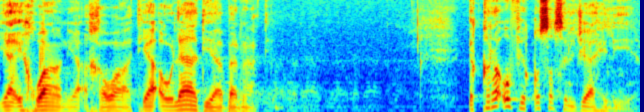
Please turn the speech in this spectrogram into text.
يا إخوان يا أخوات يا أولاد يا بنات. اقرأوا في قصص الجاهلية.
